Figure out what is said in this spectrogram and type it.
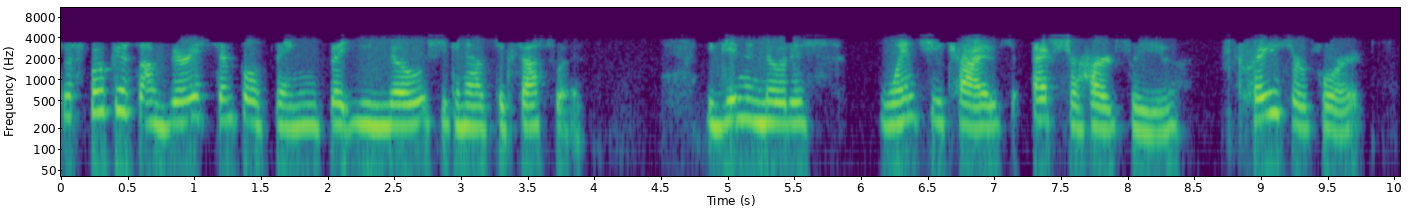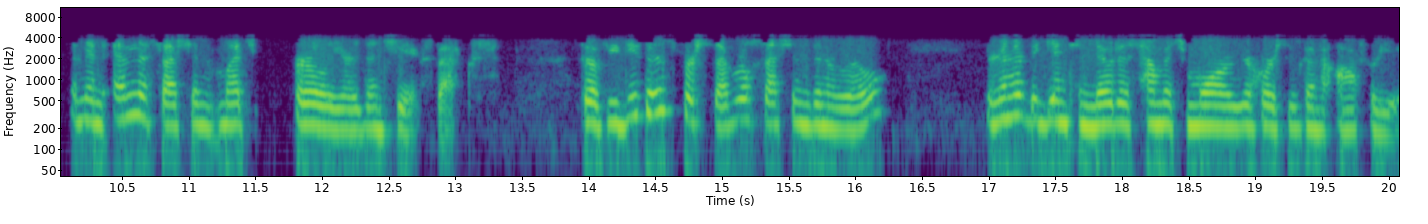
just focus on very simple things that you know she can have success with. Begin to notice when she tries extra hard for you, praise her for it, and then end the session much earlier than she expects. So if you do this for several sessions in a row, you're going to begin to notice how much more your horse is going to offer you.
